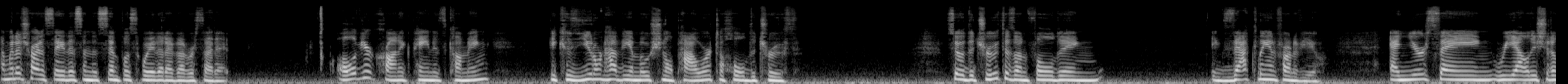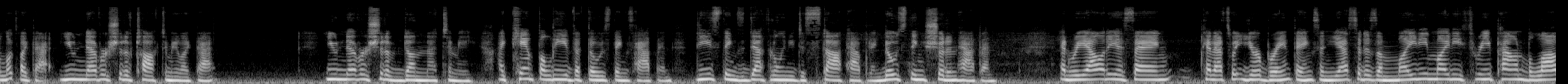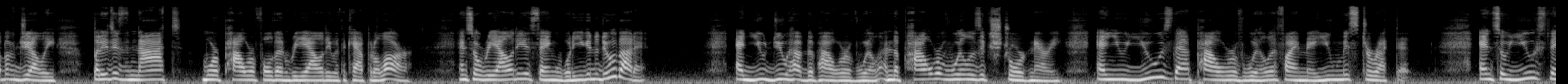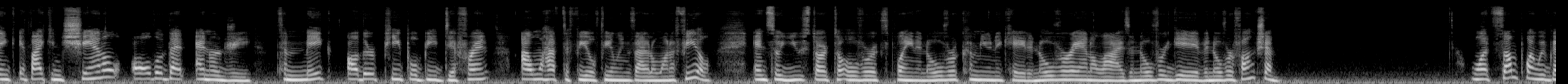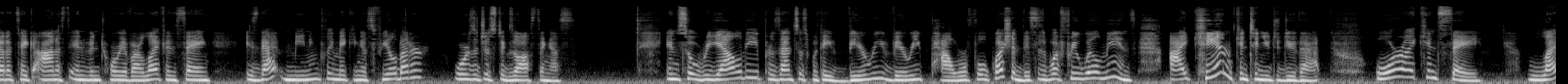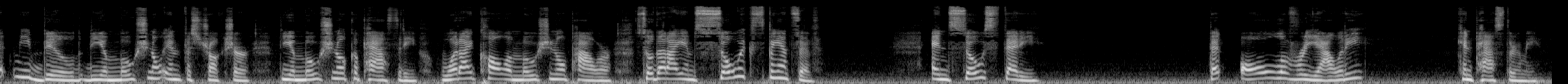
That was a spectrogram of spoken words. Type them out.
I'm going to try to say this in the simplest way that I've ever said it. All of your chronic pain is coming because you don't have the emotional power to hold the truth. So the truth is unfolding exactly in front of you. And you're saying reality shouldn't look like that. You never should have talked to me like that. You never should have done that to me. I can't believe that those things happen. These things definitely need to stop happening. Those things shouldn't happen. And reality is saying, okay, that's what your brain thinks. And yes, it is a mighty, mighty three pound blob of jelly, but it is not more powerful than reality with a capital R. And so reality is saying, what are you going to do about it? And you do have the power of will, and the power of will is extraordinary. And you use that power of will, if I may, you misdirect it. And so you think if I can channel all of that energy to make other people be different, I won't have to feel feelings I don't want to feel. And so you start to over explain and over communicate and over analyze and over give and over function. Well, at some point, we've got to take honest inventory of our life and saying, is that meaningfully making us feel better or is it just exhausting us? And so reality presents us with a very, very powerful question. This is what free will means. I can continue to do that. Or I can say, let me build the emotional infrastructure, the emotional capacity, what I call emotional power, so that I am so expansive and so steady that all of reality can pass through me.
